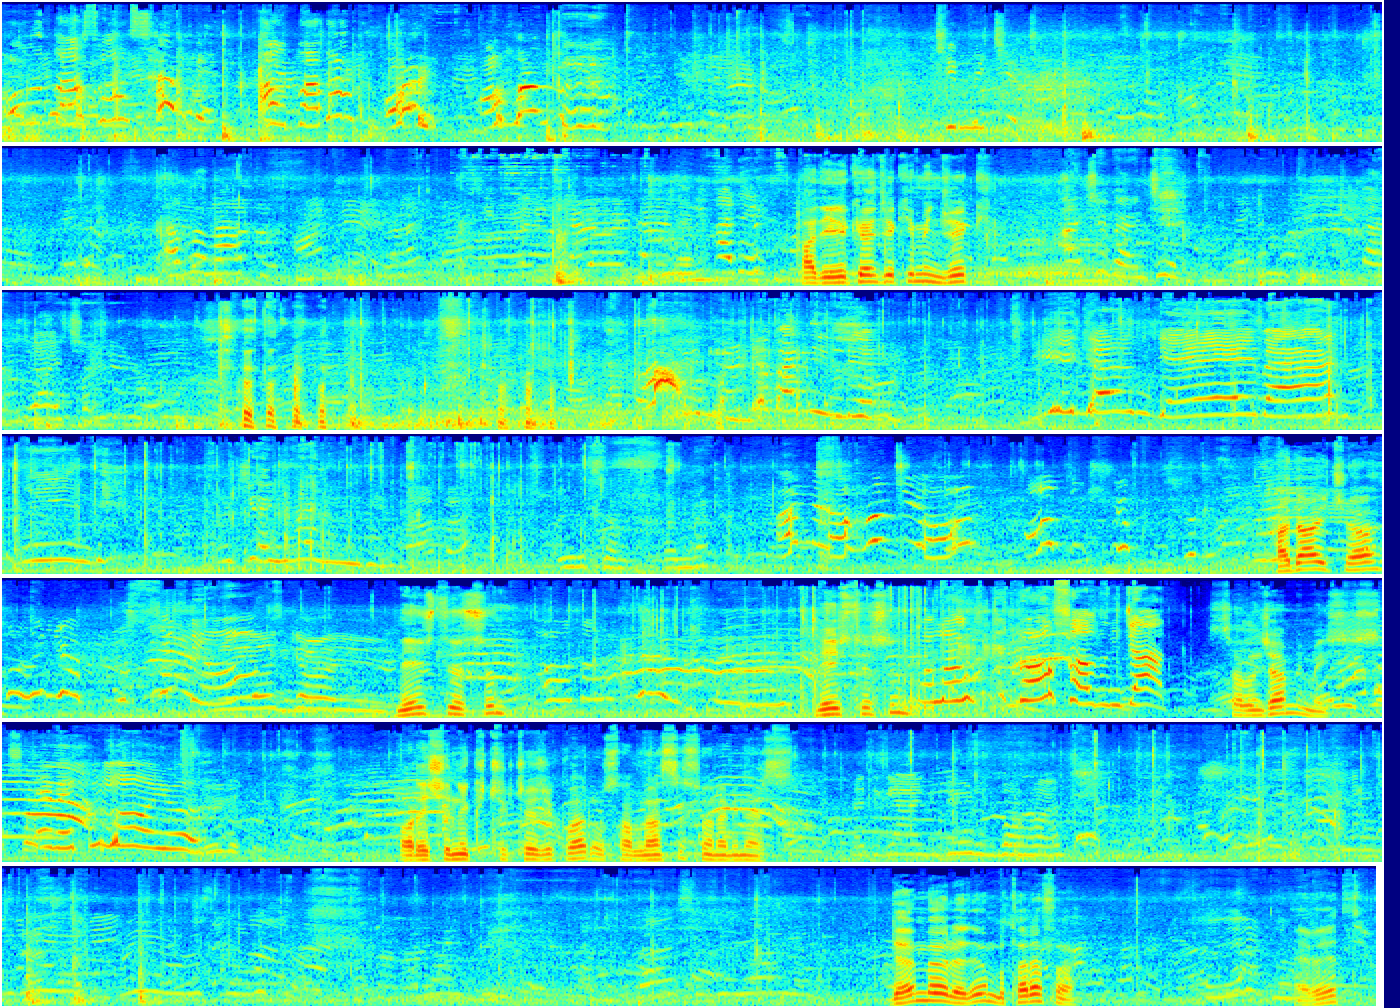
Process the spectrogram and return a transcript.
Ondan sonra sen mi? Ay babam. Ay ablam mı? Şimdi çık. Abla ne yapıyorsun? Hadi Hadi ilk önce kim inecek? Ayça bence. Bence Ayça. İlk önce ben indim. İlk önce ben indim. İlk önce ben indim. Anne hadi ya. Hadi Ayça. Ne istiyorsun? Ne istiyorsun? Balon salıncak. Salıncak mı binmek istiyorsun? Evet oyun. Orada şimdi küçük çocuk var. O sallansın sonra binersin. Hadi gel gidiyoruz Bahar. Dön böyle dön bu tarafa. Evet.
